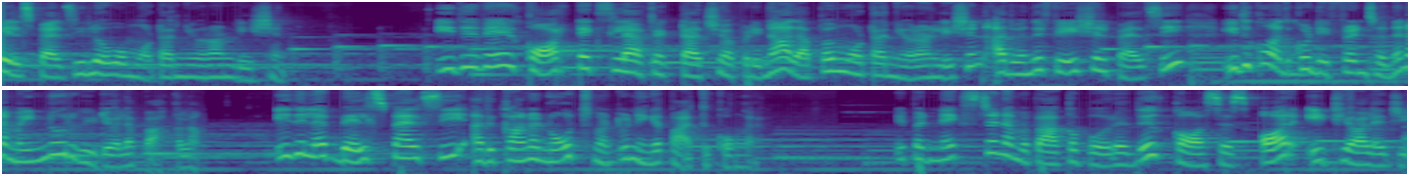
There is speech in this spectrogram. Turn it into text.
Bell's palsy lower motor neuron lesion இதுவே கார்டெக்ஸில் அஃபெக்ட் ஆச்சு அப்படின்னா அது அப்பர் மோட்டார் நியூரான் லேஷன் அது வந்து ஃபேஷியல் பேல்சி இதுக்கும் அதுக்கும் டிஃப்ரென்ஸ் வந்து நம்ம இன்னொரு வீடியோவில் பார்க்கலாம். இதில் பெல்ஸ் பேல்சி அதுக்கான நோட்ஸ் மட்டும் நீங்கள் பார்த்துக்கோங்க. இப்போ நெக்ஸ்ட்டு நம்ம பார்க்க போகிறது காசஸ் ஆர் இட்டியாலஜி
